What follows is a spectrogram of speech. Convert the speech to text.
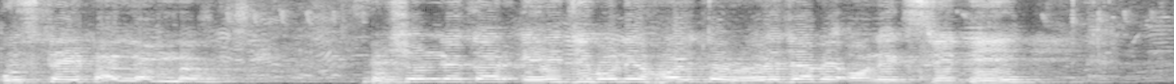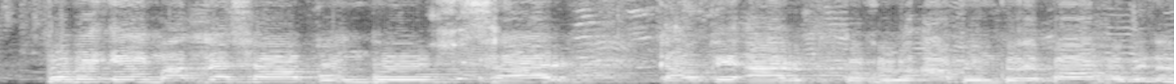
বুঝতেই পারলাম না। ভীষণ নেতার এই জীবনে হয়তো রয়ে যাবে অনেক স্মৃতি, তবে এই মাদ্রাসা, বন্ধু, স্যার কাউকে আর কখনো আপন করে পাওয়া হবে না।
